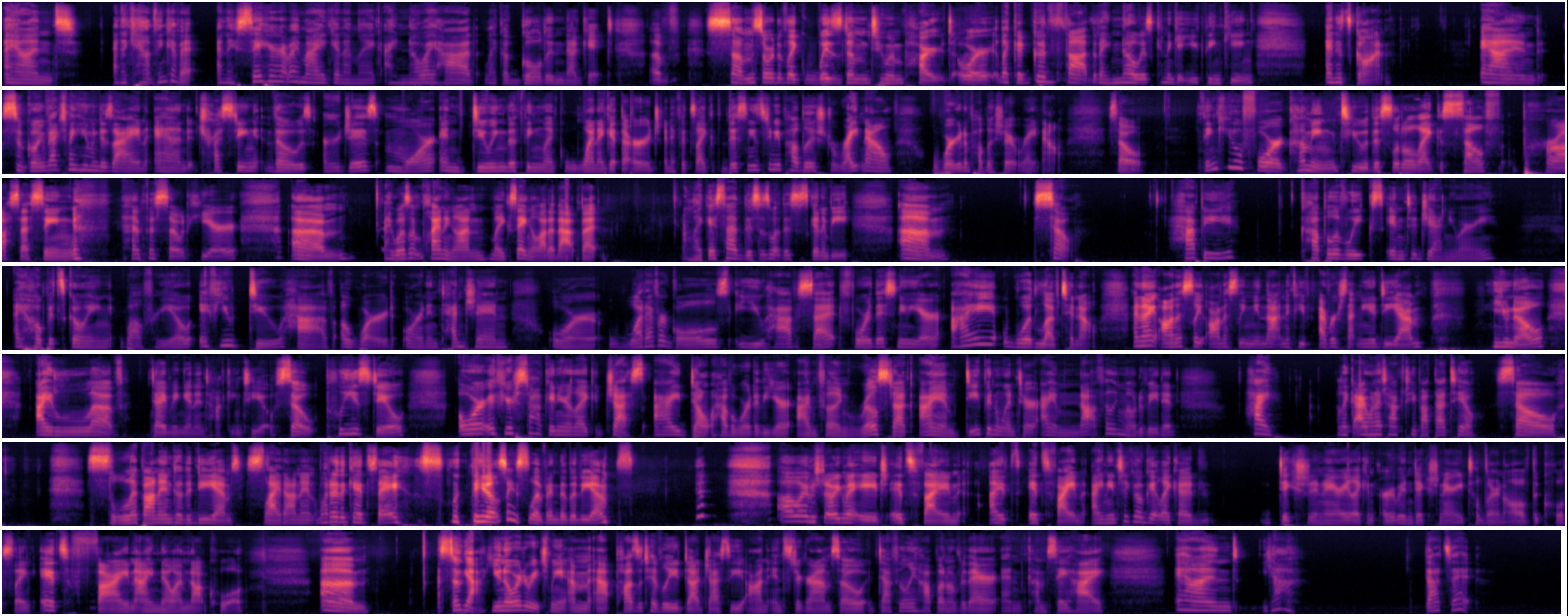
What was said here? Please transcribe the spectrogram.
and and I can't think of it. And I sit here at my mic and I'm like, I know I had like a golden nugget of some sort of like wisdom to impart or like a good thought that I know is going to get you thinking. And it's gone. And so going back to my human design and trusting those urges more and doing the thing like when I get the urge. And if it's like, this needs to be published right now, we're going to publish it right now. So thank you for coming to this little like self processing episode here. Um, I wasn't planning on like saying a lot of that, but like I said, this is what this is going to be. Um, so happy couple of weeks into January. I hope it's going well for you. If you do have a word or an intention or whatever goals you have set for this new year, I would love to know. And I honestly, honestly mean that. And if you've ever sent me a DM, you know, I love diving in and talking to you. So please do. Or if you're stuck and you're like, Jess, I don't have a word of the year. I'm feeling real stuck. I am deep in winter. I am not feeling motivated. Hi. Like, I want to talk to you about that too. So slip on into the DMs, slide on in. What do the kids say? they don't say slip into the DMs. oh, I'm showing my age. It's fine. I, it's fine. I need to go get like a dictionary, like an urban dictionary to learn all of the cool slang. It's fine. I know I'm not cool. Um, so yeah, you know where to reach me. I'm at positively.jessie on Instagram. So definitely hop on over there and come say hi. And yeah, that's it.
